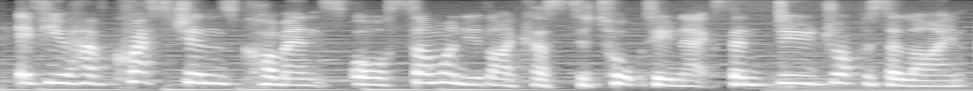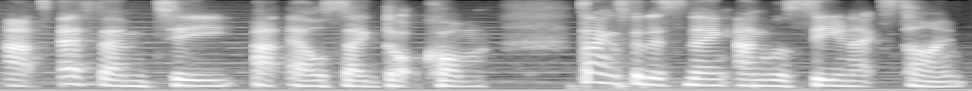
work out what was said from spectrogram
If you have questions, comments, or someone you'd like us to talk to next, then do drop us a line at fmt at lseg.com. Thanks for listening, and we'll see you next time.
